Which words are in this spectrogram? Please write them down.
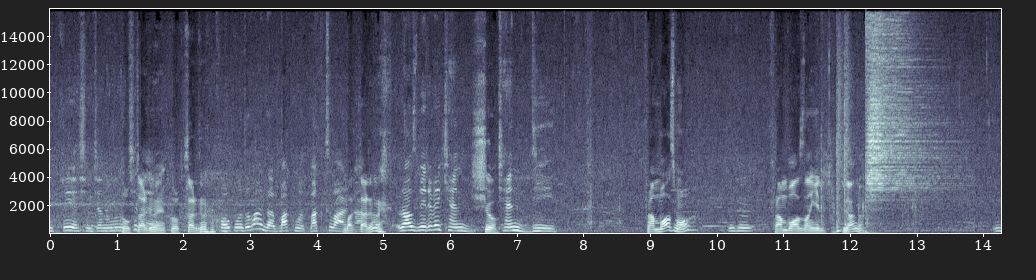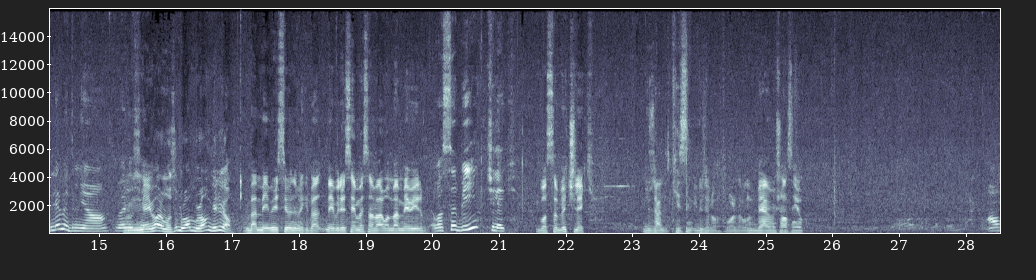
Mutlu yaşa canımın içi Korktular de. değil mi? Korktular değil mi? Korkmadılar da bakma, baktılar Baktılar galiba. değil mi? Raspberry ve kendi, Şu. kendi. Frambuaz mı o? Frambuazdan gelir. Güzel mi? Bilemedim ya. Böyle şey. Meyve aroması buram buram geliyor. Ben meyveleri seviyorum demek ki. Ben meyveleri sevmezsen vermem. Ben meyve yerim. Wasabi, çilek. Wasabi ve çilek. Güzeldir. Kesinlikle güzel o bu arada. Onu beğenme şansın yok. Al.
